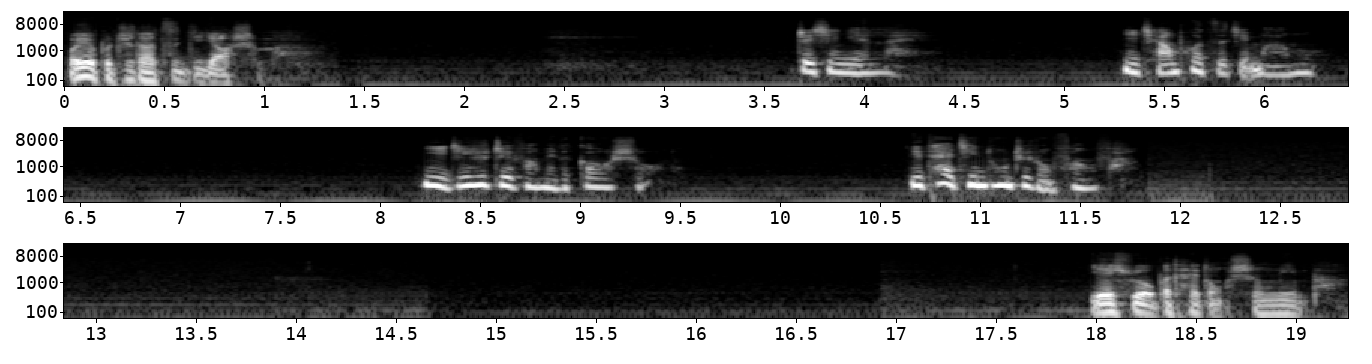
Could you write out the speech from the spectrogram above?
我也不知道自己要什么。这些年来，你强迫自己麻木，你已经是这方面的高手了。你太精通这种方法。也许我不太懂生命吧。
